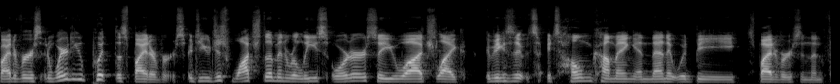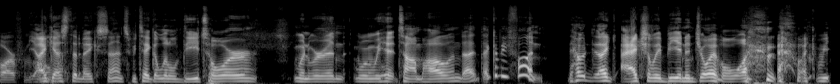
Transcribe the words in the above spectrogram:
Spider Verse, and where do you put the Spider Verse, or do you just watch them in release order? So you watch like because it's it's Homecoming, and then it would be Spider Verse, and then Far From I Home. I guess that makes sense. We take a little detour when we're in when we hit Tom Holland. I, that could be fun. That would like actually be an enjoyable one. like we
